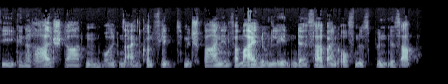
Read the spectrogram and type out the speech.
Die Generalstaaten wollten einen Konflikt mit Spanien vermeiden und lehnten deshalb ein offenes Bündnis ab.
